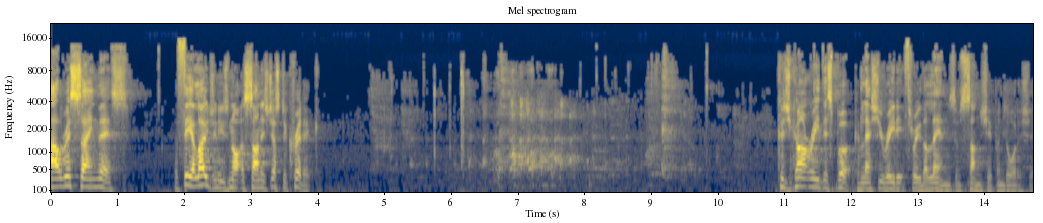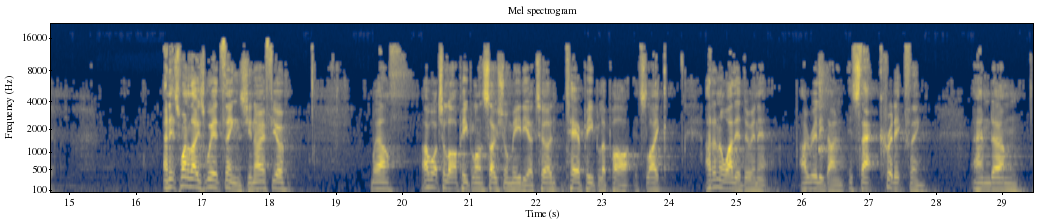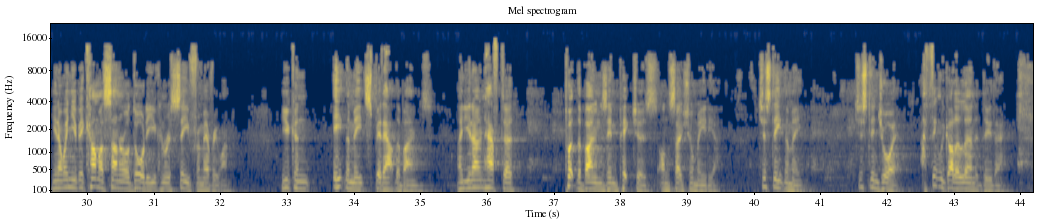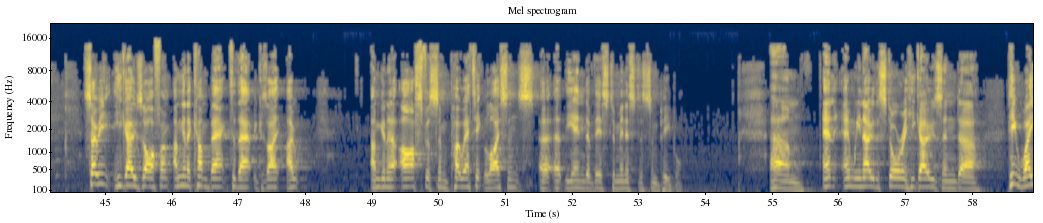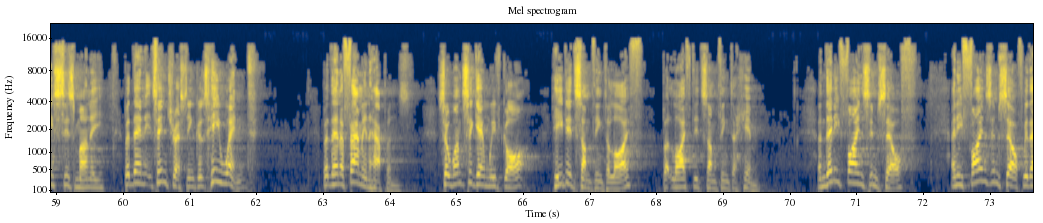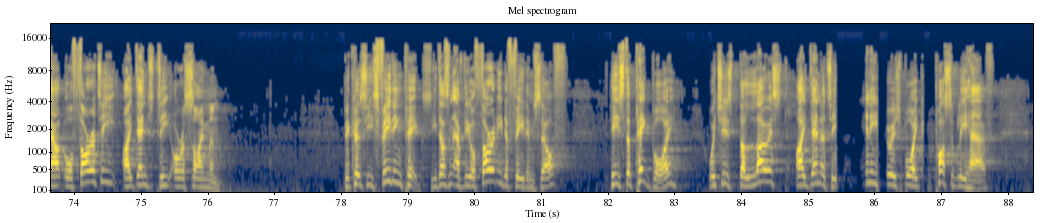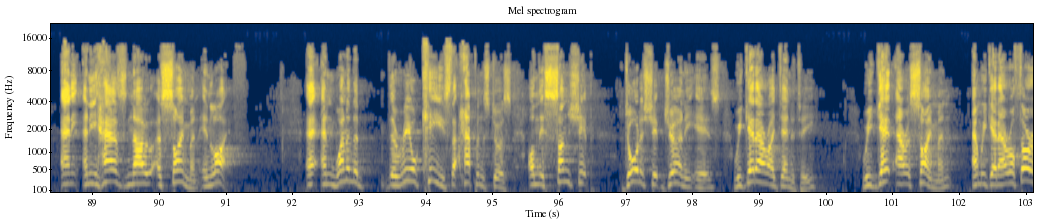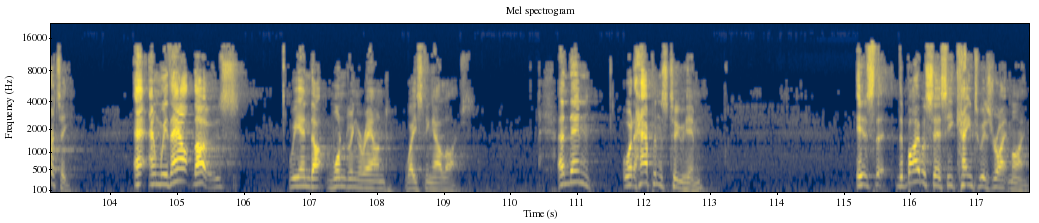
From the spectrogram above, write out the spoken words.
I'll risk saying this a theologian who's not a son is just a critic. Because you can't read this book unless you read it through the lens of sonship and daughtership. And it's one of those weird things, you know, if you're, well, I watch a lot of people on social media turn, tear people apart. It's like, I don't know why they're doing it. I really don't. It's that critic thing. And, um, you know, when you become a son or a daughter, you can receive from everyone. You can eat the meat, spit out the bones. And you don't have to put the bones in pictures on social media. Just eat the meat. Just enjoy it. I think we've got to learn to do that. So he, he goes off. I'm, I'm going to come back to that because I, I, I'm going to ask for some poetic license uh, at the end of this to minister some people. Um, and, and we know the story. He goes and uh, he wastes his money. But then it's interesting because he went, but then a famine happens. So once again, we've got he did something to life, but life did something to him. And then he finds himself, and he finds himself without authority, identity, or assignment. Because he's feeding pigs. He doesn't have the authority to feed himself. He's the pig boy, which is the lowest identity any Jewish boy could possibly have and he, and he has no assignment in life. And, one of the, the real keys that happens to us on this sonship, daughtership journey is we get our identity, we get our assignment, and we get our authority. And without those, we end up wandering around wasting our lives. And then what happens to him is that the Bible says he came to his right mind.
